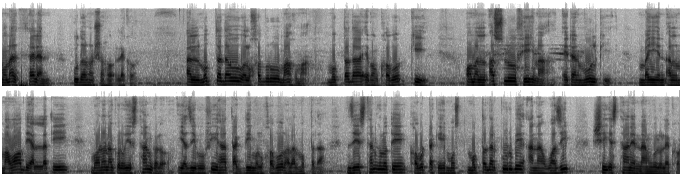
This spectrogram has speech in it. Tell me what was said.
মোমাথালান উদাহরণ সহ লেখ। আল মুবতাদাউ অল খবরু মাহুমা মুবতাদা এবং খবর কি? অমাল আসলু ফিহিমা, এটার মূল কি? বাইয়েন আল মাওয়াদে আল্লাতি বর্ণনা করো স্থানগুলো। ইয়াজিবু ফিহা তাকদিমুল খবর আলাল মুক্তাদা যে স্থানগুলোতে খবরটাকে মুক্তাদার পূর্বে আনা ওয়াজিব, সেই স্থানের নামগুলো লেখো।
